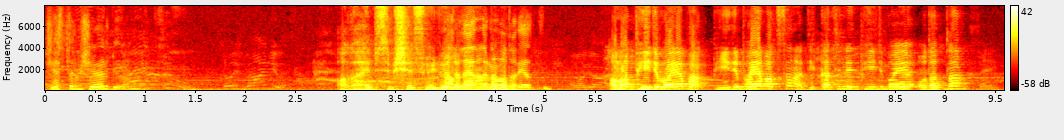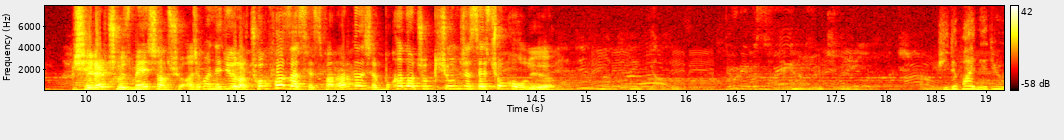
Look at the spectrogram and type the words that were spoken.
Jester bir şeyler diyor ama. Aga hepsi bir şey söylüyor da ben Anlayanlar anlamadım. yazsın. Ama PewDiePie'ye bak. PewDiePie'ye baksana. Dikkatini PewDiePie'ye odakla. Bir şeyler çözmeye çalışıyor. Acaba ne diyorlar? Çok fazla ses var arkadaşlar. Bu kadar çok kişi olunca ses çok oluyor. PewDiePie ne diyor?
